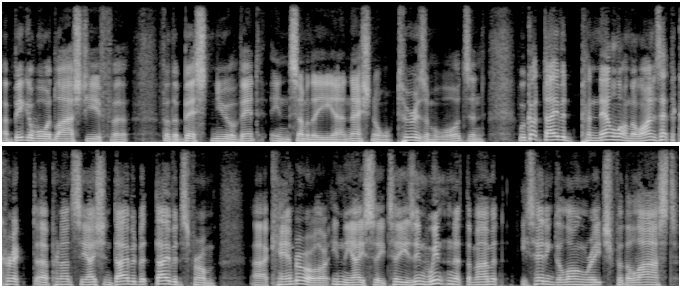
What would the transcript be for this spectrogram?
a big award last year for for the best new event in some of the uh, national tourism awards, and we've got David Pennell on the line. Is that the correct uh, pronunciation, David? But David's from uh, Canberra or in the ACT. He's in Winton at the moment. He's heading to Longreach for the last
